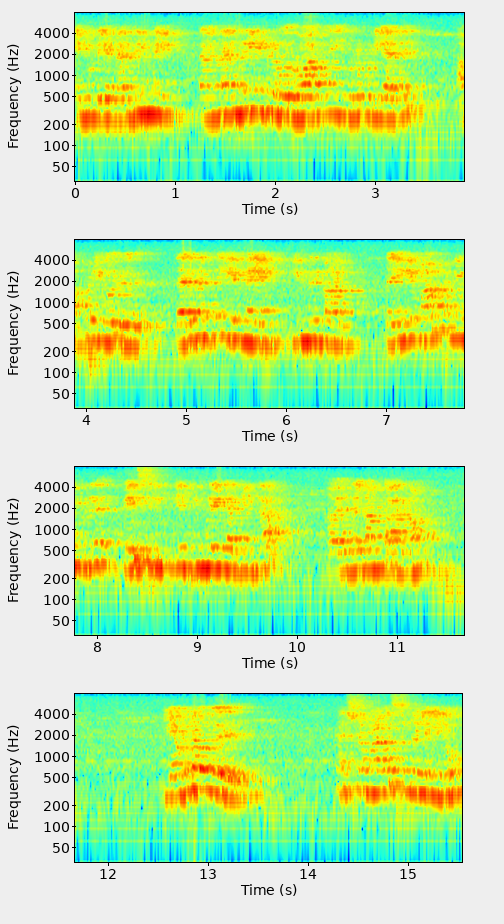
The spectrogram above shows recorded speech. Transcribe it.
என்னுடைய நன்றியினை நான் நன்றி என்ற ஒரு வார்த்தையை கூற முடியாது. அப்படி ஒரு தருணத்தில் என்னை இன்று நான் தைரியமாக நின்று பேசி இருக்கின்றேன் அப்படின்றால் இதெல்லாம் காரணம். எவ்வளவு கஷ்டமான சூழ்நிலையிலும்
